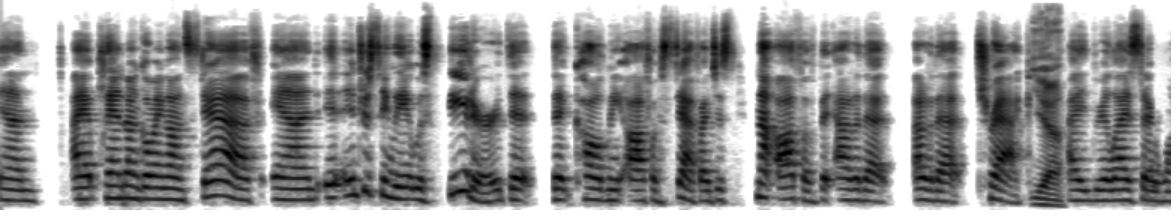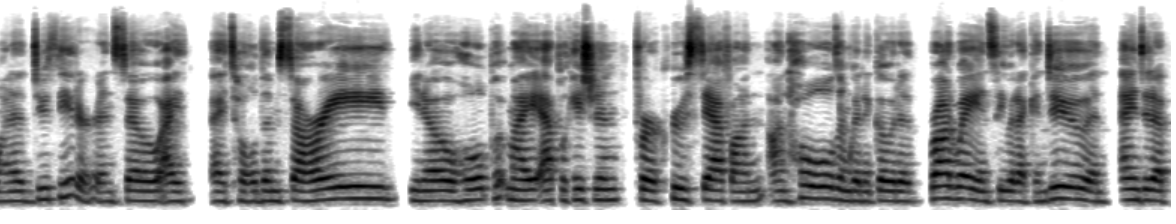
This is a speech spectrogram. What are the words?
And I had planned on going on staff. And it, interestingly, it was theater that that called me off of staff. I just not off of, but out of that out of that track. Yeah. I realized I wanted to do theater, and so I I told them sorry, you know, hold put my application for Cru staff on on hold. I'm going to go to Broadway and see what I can do. And I ended up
